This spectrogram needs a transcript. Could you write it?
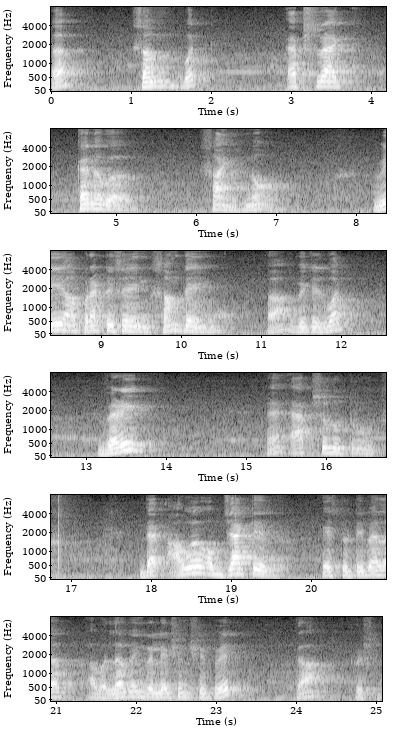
uh, some what? Abstract kind of a science. No. We are practicing something uh, which is what? Very eh, absolute truth. That our objective is to develop our loving relationship with God, Krishna.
